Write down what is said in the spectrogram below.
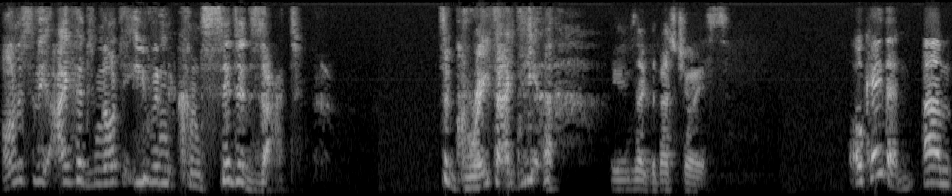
Honestly, I had not even considered that. It's a great idea. Seems like the best choice. Okay then. Um,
